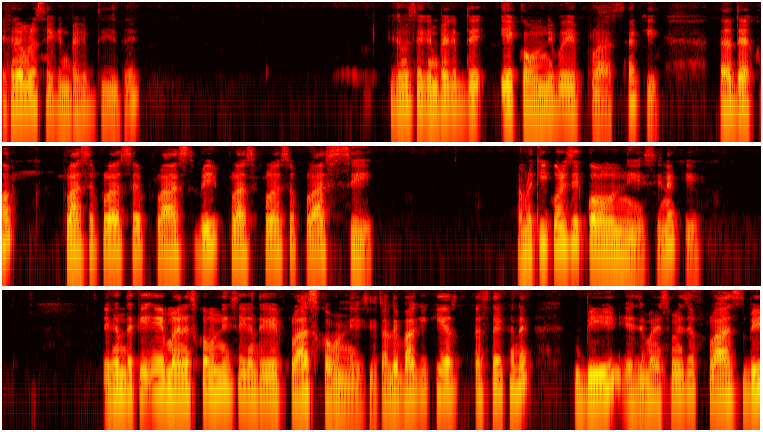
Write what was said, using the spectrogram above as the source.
এখানে আমরা সেকেন্ড ব্র্যাকেট দিয়ে দেই। এখানে সেকেন্ড ব্র্যাকেট দিয়ে এ কমন নিব এ প্লাস নাকি তাহলে দেখো প্লাসে প্লাসে প্লাস বি প্লাস প্লাসে প্লাস সি আমরা কি করেছি? কমন নিয়েছি, নাকি? এখান থেকে এ মাইনাস কমন নিয়েছি, এখান থেকে এ প্লাস কমন নিয়েছি। তাহলে বাকি কি আছে এখানে? বি এই যে মাইনাস মাইনাসে প্লাস বি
